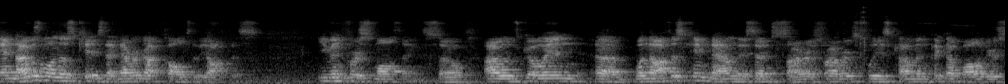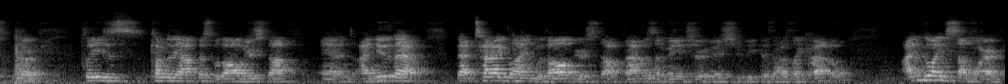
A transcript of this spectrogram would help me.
and I was one of those kids that never got called to the office, even for small things. So I would go in, uh, when the office came down, they said, Cyrus Roberts, please come and pick up all of your, please come to the office with all of your stuff. And I knew that that tagline with all of your stuff, that was a major issue because I was like, uh-oh, I'm going somewhere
